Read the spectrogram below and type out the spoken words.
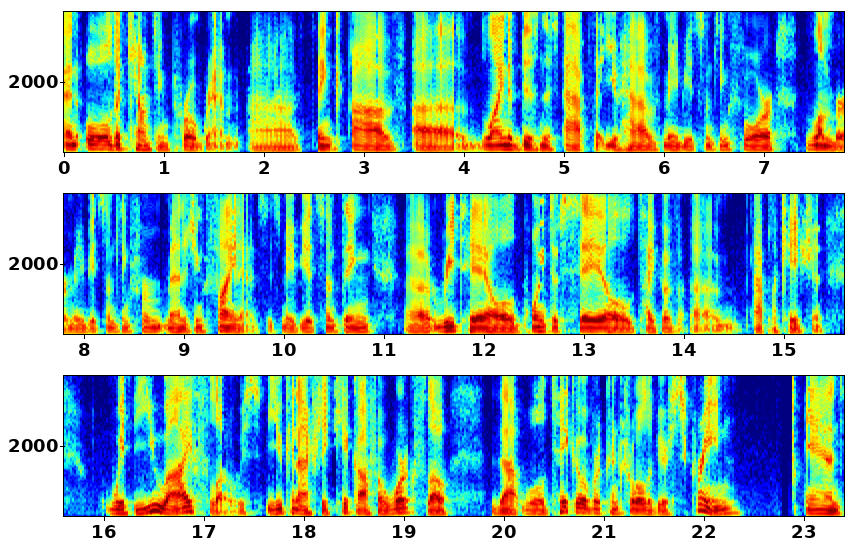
an old accounting program. Uh, think of a line of business app that you have. Maybe it's something for lumber. Maybe it's something for managing finances. Maybe it's something uh, retail, point of sale type of um, application. With UI flows, you can actually kick off a workflow that will take over control of your screen and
